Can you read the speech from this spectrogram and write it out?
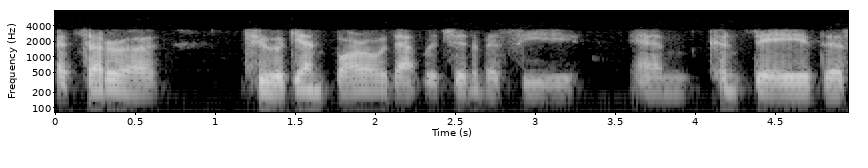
et cetera, to again borrow that legitimacy and convey this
